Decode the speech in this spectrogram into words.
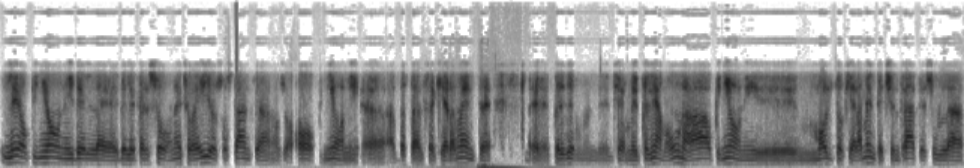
le opinioni delle, delle, persone, cioè io sostanza so, ho opinioni eh, abbastanza chiaramente, eh, per esempio diciamo, prendiamo una ha opinioni eh, molto chiaramente centrate sulla,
